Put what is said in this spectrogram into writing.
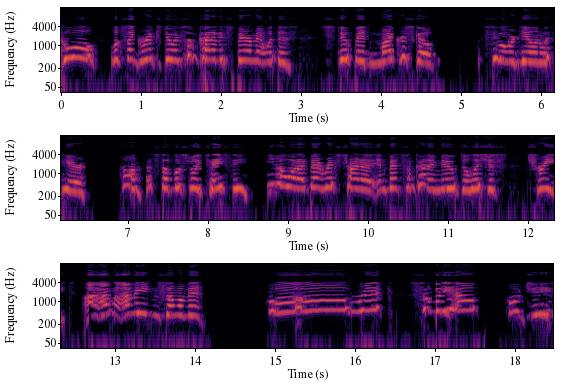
cool! Looks like Rick's doing some kind of experiment with his stupid microscope. Let's see what we're dealing with here. Huh, that stuff looks really tasty. You know what? I bet Rick's trying to invent some kind of new delicious treat. I, I'm, I'm eating some of it. Oh, Rick! Somebody help! Oh, jeez.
